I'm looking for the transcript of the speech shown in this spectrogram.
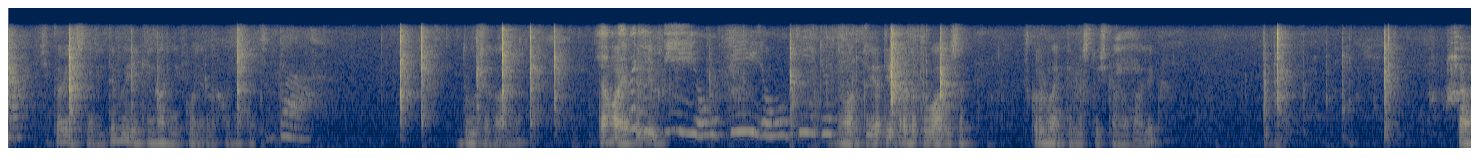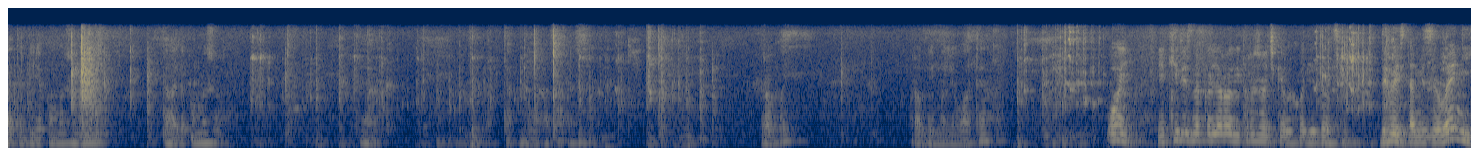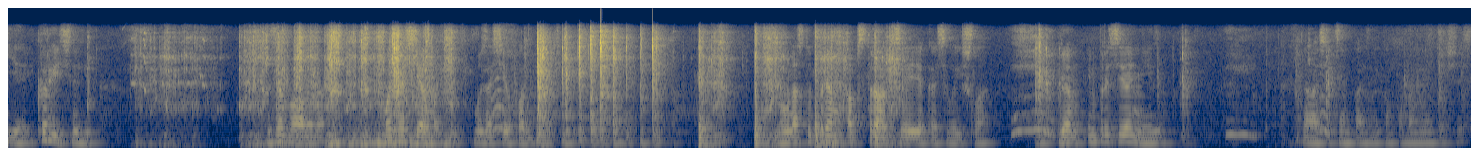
чи коричневий? Диви, який гарний колір виходить. да. Дуже гарно. Давай, я тобі. Іванка, я тобі приготував уже з кругленькими штучками валік. Давай тобі я поможу. Давай допоможу. Так. Так, мені його зараз. Пробуй. Пробуй малювати. Ой, які різнокольорові кружочки виходять доці. Дивись, там і зелені є, і коричневі. Забавно. Можна ще вмочити, можна ще в фарбу вмочити. Ну, у нас тут прям абстракція якась вийшла. Прям імпресіонізм. Давай ще цим пензликом помалюємо тут щось.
